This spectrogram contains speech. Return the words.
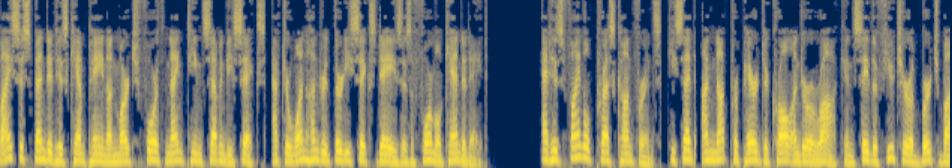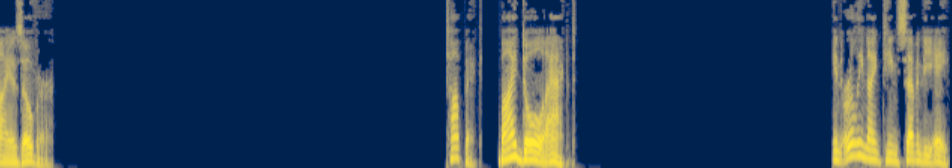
Bayh suspended his campaign on March 4, 1976, after 136 days as a formal candidate. At his final press conference, he said, I'm not prepared to crawl under a rock and say the future of Birch Bayh is over. Bayh-Dole Act In early 1978,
